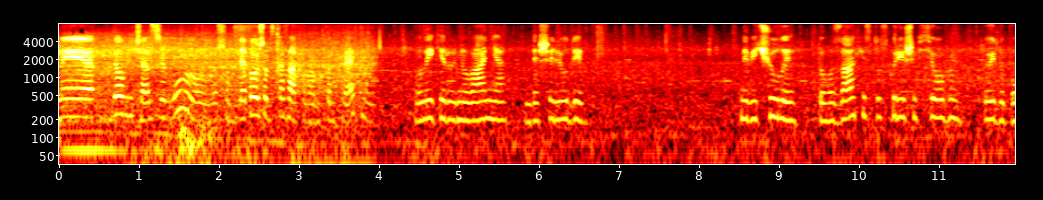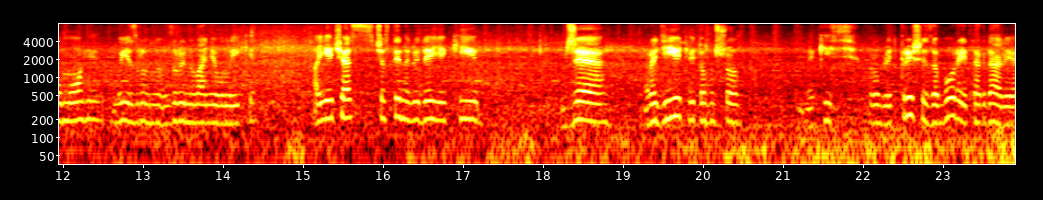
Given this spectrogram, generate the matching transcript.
не довгий час живу, щоб для того, щоб сказати вам конкретно. великі руйнування, де ще люди не відчули того захисту, скоріше всього, тої допомоги, бо є зруйнування велике. А є час, частина людей, які вже радіють від того, що якісь роблять криші, забори і так далі.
